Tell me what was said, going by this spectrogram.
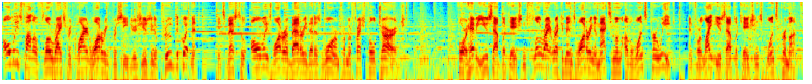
Always follow Flow-Rite's required watering procedures using approved equipment it's best to always water a battery that is warm from a fresh full charge. For heavy use applications, Flow-Rite recommends watering a maximum of once per week, and for light use applications, once per month.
